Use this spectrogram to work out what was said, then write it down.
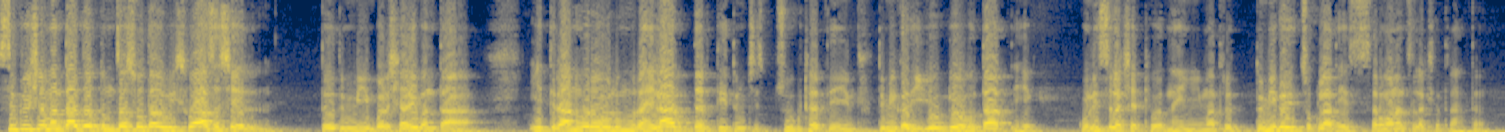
श्रीकृष्ण म्हणतात जर तुमचा स्वतः विश्वास असेल तर तुम्ही बलशाली बनता. इतरांवर अवलंबून राहिलात तर ती तुमची चूक ठरते. तुम्ही कधी योग्य होतात हे कोणीच लक्षात ठेवत नाही. मात्र तुम्ही कधी चुकलात हे सर्वांनाच लक्षात राहतं.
